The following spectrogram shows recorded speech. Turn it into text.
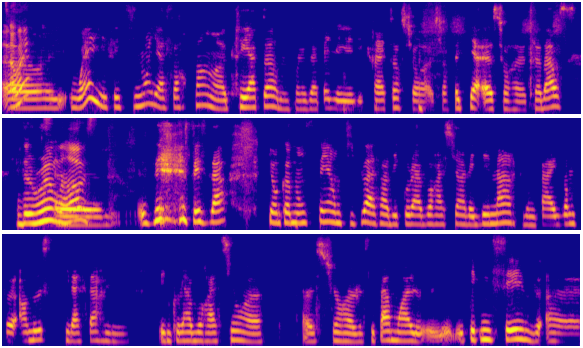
Ah ouais? Oui, euh, effectivement, il y a certains euh, créateurs, donc on les appelle les, créateurs sur, sur, sur Clubhouse. The Room House. c'est ça, qui ont commencé un petit peu à faire des collaborations avec des marques. Donc, par exemple, un host qui va faire une, une collaboration sur, je ne sais pas moi, le, les techniciens euh,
